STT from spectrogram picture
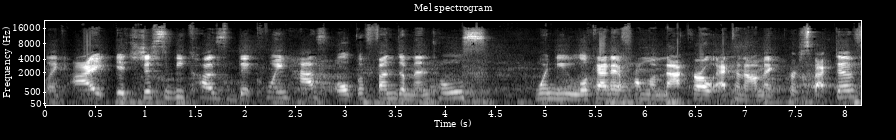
Like I it's just because Bitcoin has all the fundamentals when you look at it from a macroeconomic perspective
